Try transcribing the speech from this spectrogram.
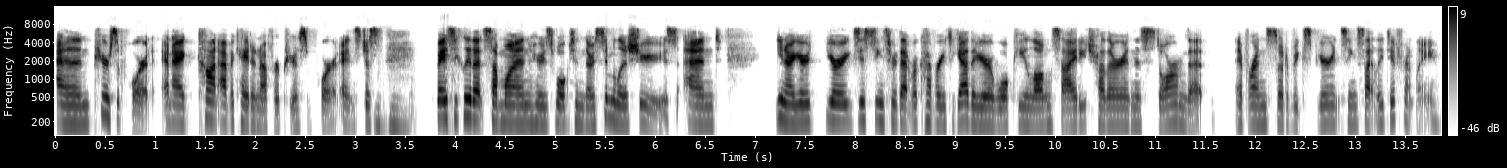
and peer support. And I can't advocate enough for peer support. It's just Mhm. basically that someone who's walked in those similar shoes and you know you're you're existing through that recovery together you're walking alongside each other in this storm that everyone's sort of experiencing slightly differently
